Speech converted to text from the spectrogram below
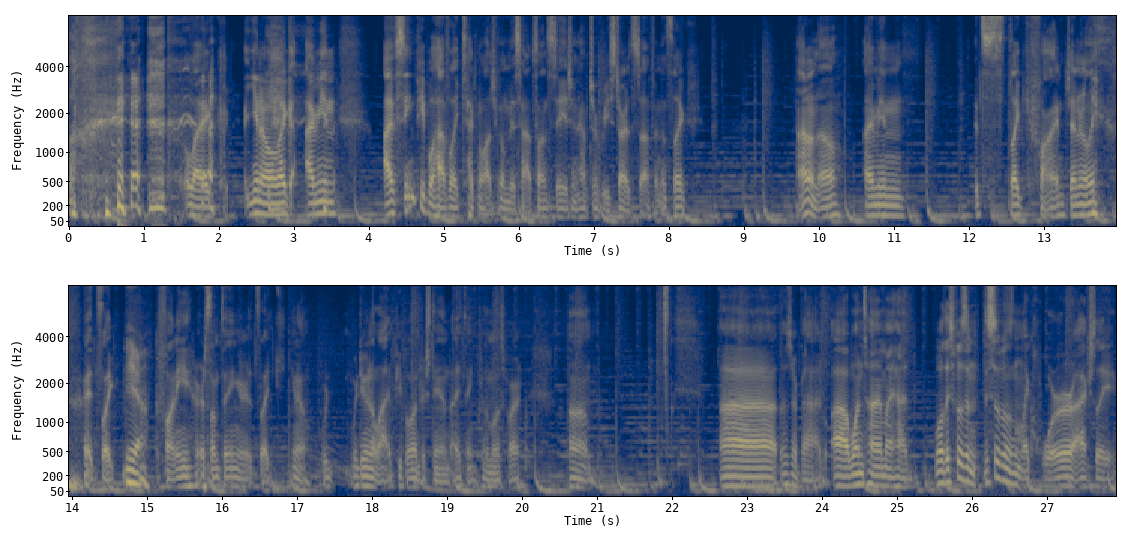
like, you know, like, I mean, I've seen people have like technological mishaps on stage and have to restart stuff. And it's like, I don't know. I mean, it's like fine generally. it's like Yeah. funny or something, or it's like, you know, we're, we're doing it live. People understand, I think, for the most part. Um, uh, those are bad. Uh, one time I had, well, this wasn't, this wasn't like horror. I actually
